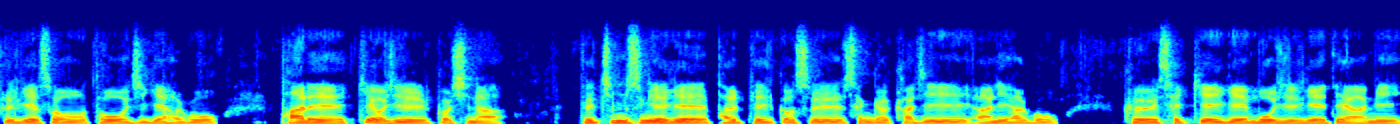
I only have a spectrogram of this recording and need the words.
흙에서 더워지게 하고 발에 깨어질 것이나 들짐승에게 밟힐 것을 생각하지 아니하고 그 새끼에게 모질게 대함이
